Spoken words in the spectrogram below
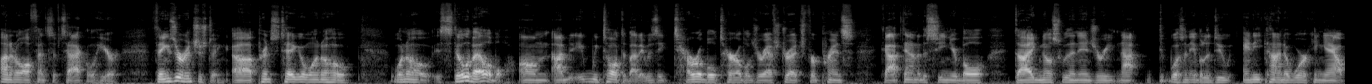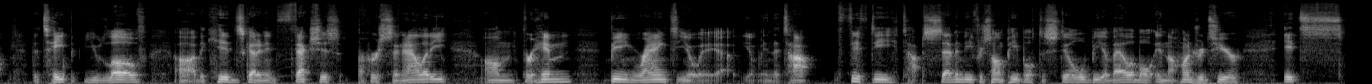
on an offensive tackle here. Things are interesting. Uh, Prince Tega Wanogho, Wanogho is still available. Um, I, we talked about it. It was a terrible, terrible draft stretch for Prince. Got down to the Senior Bowl, diagnosed with an injury, not wasn't able to do any kind of working out. The tape you love. Uh, the kid's got an infectious personality. Um, for him being ranked, you know, uh, you know, in the top 50, top 70 for some people to still be available in the hundreds here. It's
